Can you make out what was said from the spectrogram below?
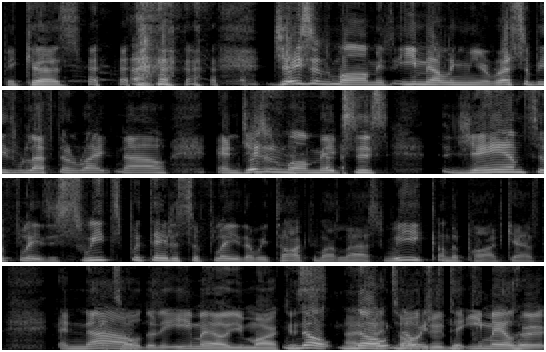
Because Jason's mom is emailing me recipes left and right now, and Jason's mom makes this yam souffle, the sweet potato souffle that we talked about last week on the podcast. And now I told her to email you, Marcus. No, no, I, no, told you to email her,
